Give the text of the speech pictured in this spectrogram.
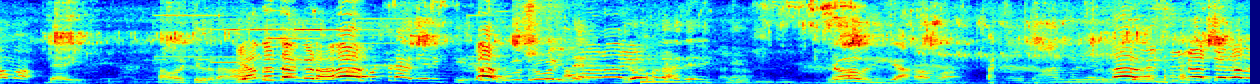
ஆமா. டேய் அவனுக்கு இல்லடா எந்த தங்கடா. சுபத்ரா தேவிக்கு ஆமா. விஷயமே தெரியாத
